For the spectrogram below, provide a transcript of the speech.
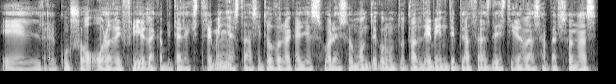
el recurso Ola de Frío en la capital extremeña. Está situado en la calle Suárez Omonte con un total de 20 plazas destinadas a personas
